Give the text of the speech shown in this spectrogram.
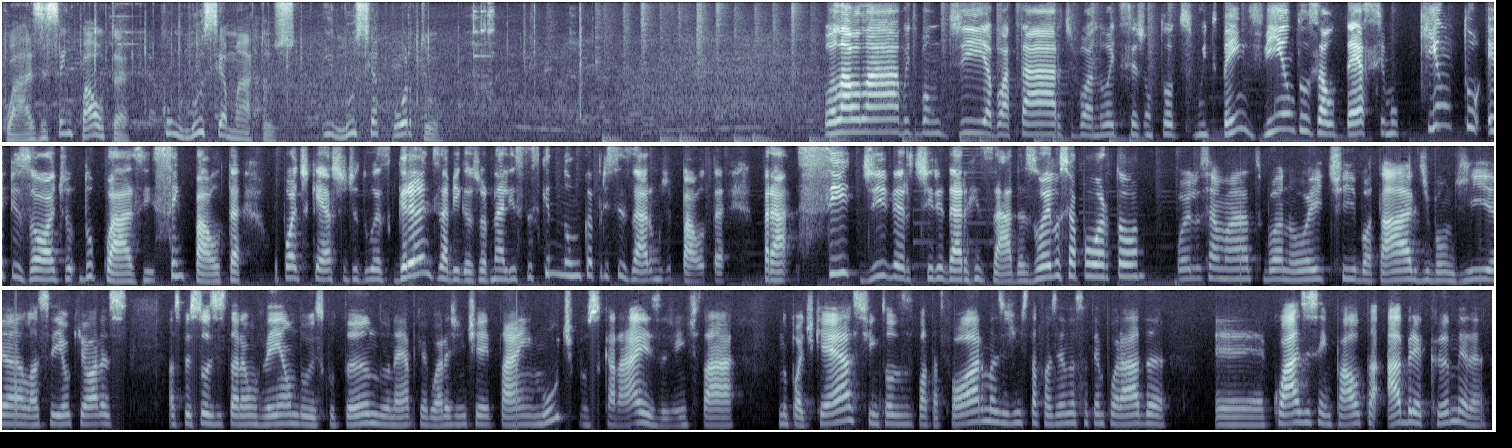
Quase Sem Pauta, com Lúcia Matos e Lúcia Porto. Olá, olá, muito bom dia, boa tarde, boa noite, sejam todos muito bem-vindos ao 15 episódio do Quase Sem Pauta, o podcast de duas grandes amigas jornalistas que nunca precisaram de pauta para se divertir e dar risadas. Oi, Lúcia Porto. Oi, Lucia Mato, boa noite, boa tarde, bom dia. Lá sei eu que horas as pessoas estarão vendo, escutando, né? Porque agora a gente está em múltiplos canais, a gente está no podcast, em todas as plataformas, e a gente está fazendo essa temporada é, quase sem pauta, abre a câmera,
